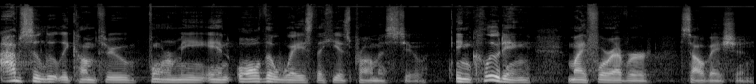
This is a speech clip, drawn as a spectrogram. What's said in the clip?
absolutely come through for me in all the ways that He has promised to, including my forever salvation.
